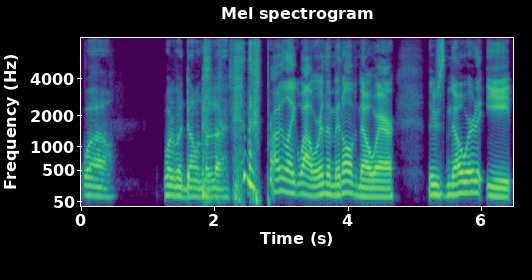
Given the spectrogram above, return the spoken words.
wow, what have I done with my life? They're probably like, wow, we're in the middle of nowhere. There's nowhere to eat.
